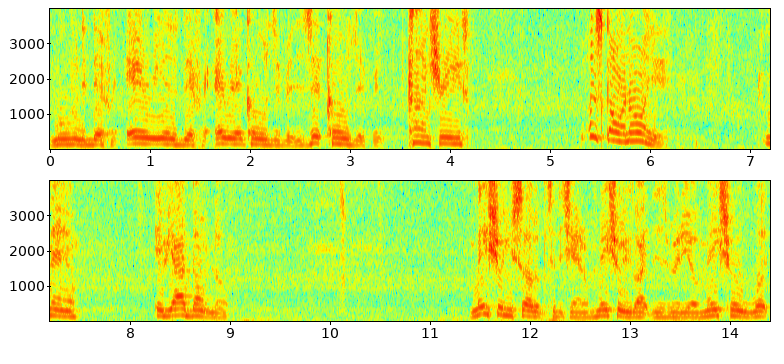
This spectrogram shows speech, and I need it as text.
moving to different areas, different area codes, different zip codes, different countries. What's going on here? Now, if y'all don't know, make sure you sub up to the channel. Make sure you like this video. Make sure what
